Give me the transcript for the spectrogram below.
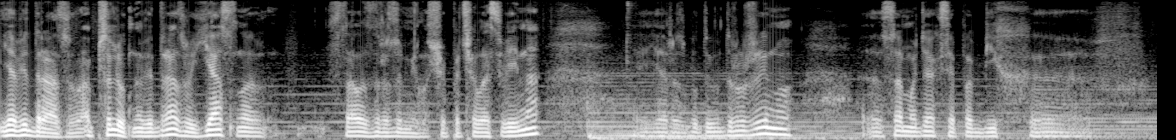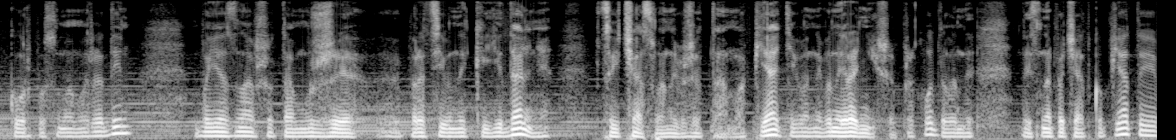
я відразу, абсолютно відразу, ясно стало зрозуміло, що почалась війна. Я розбудив дружину. Е, Сам одягся, побіг е, в корпус номер один, бо я знав, що там вже працівники їдальні. В цей час вони вже там, о п'ятій вони, вони раніше приходили, вони десь на початку п'ятої.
